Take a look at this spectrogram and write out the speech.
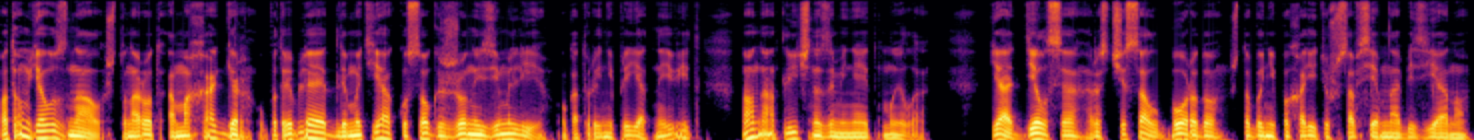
Потом я узнал, что народ Амахаггер употребляет для мытья кусок сжженной земли, у которой неприятный вид, но она отлично заменяет мыло. Я оделся, расчесал бороду, чтобы не походить уж совсем на обезьяну,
